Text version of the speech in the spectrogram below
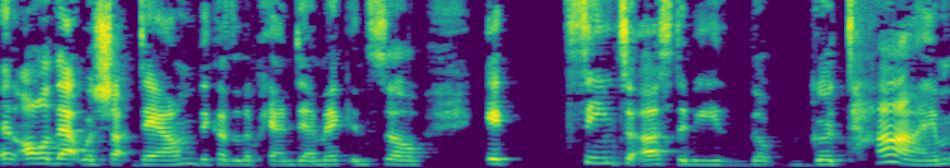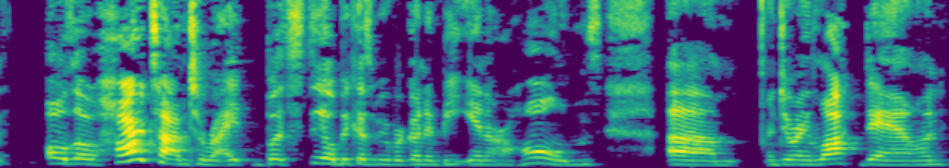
And all of that was shut down because of the pandemic. And so it seemed to us to be the good time although hard time to write, but still because we were going to be in our homes um, during lockdown.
